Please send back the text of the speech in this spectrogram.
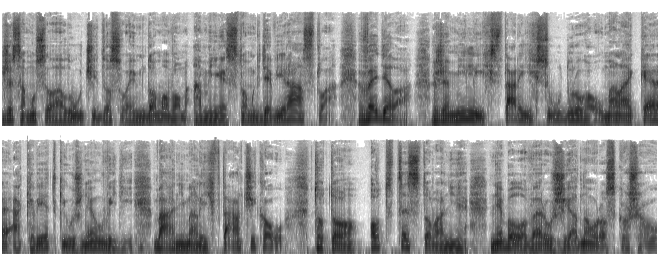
že sa musela lúčiť so svojim domovom a miestom, kde vyrástla. Vedela, že milých starých súdruhov, malé kere a kvietky už neuvidí, ba ani malých vtáčikov. Toto odcestovanie nebolo veru žiadnou rozkošou.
